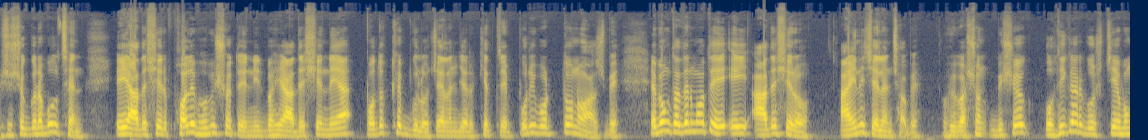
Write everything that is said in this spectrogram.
বিশেষজ্ঞরা বলছেন, এই আদেশের ফলে ভবিষ্যতে নির্বাহী আদেশে নেয়া পদক্ষেপগুলো চ্যালেঞ্জের ক্ষেত্রে পরিবর্তনও আসবে এবং তাদের মতে এই আদেশেরও আইনি চ্যালেঞ্জ হবে। অভিবাসন বিষয়ক অধিকার গোষ্ঠী এবং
